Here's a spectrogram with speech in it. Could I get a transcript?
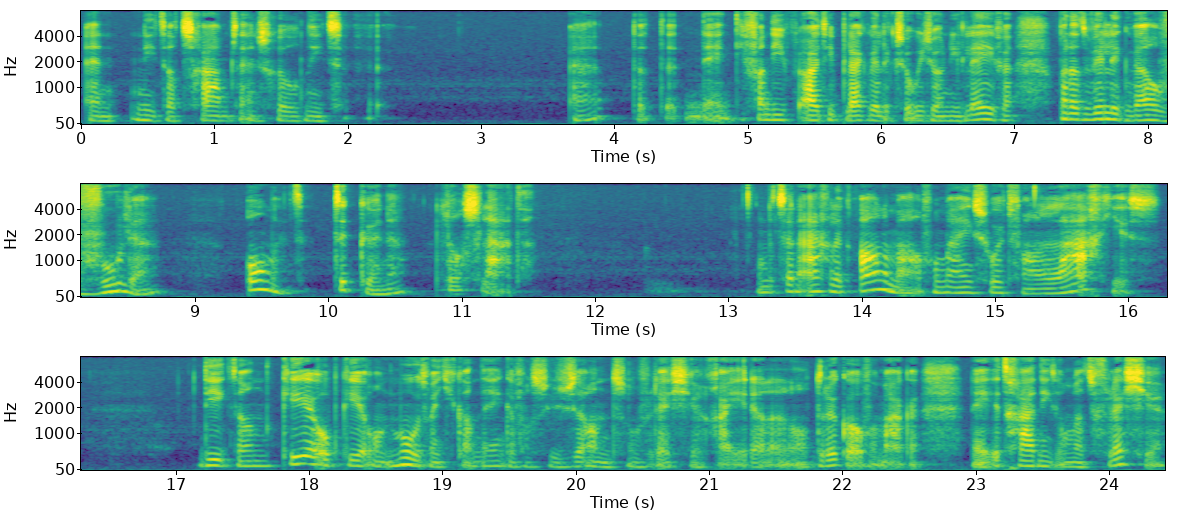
en niet dat schaamte en schuld niet. Uh, dat, nee, die, van die, uit die plek wil ik sowieso niet leven. Maar dat wil ik wel voelen om het te kunnen loslaten. En dat zijn eigenlijk allemaal voor mij een soort van laagjes. Die ik dan keer op keer ontmoet. Want je kan denken van Suzanne, zo'n flesje, ga je daar dan nog druk over maken? Nee, het gaat niet om dat flesje.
